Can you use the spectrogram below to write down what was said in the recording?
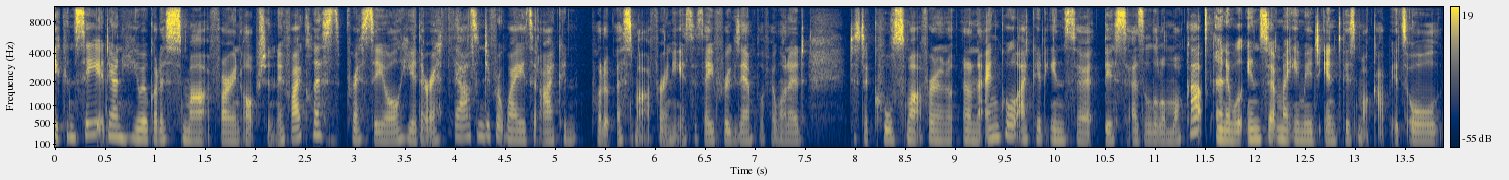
you can see it down here, we've got a smartphone option. If I press, see all here, there are a thousand different ways that I can put a smartphone here. So say, for example, if I wanted just a cool smartphone on an angle, I could insert this as a little mock-up and it will insert my image into this mock-up. It's all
